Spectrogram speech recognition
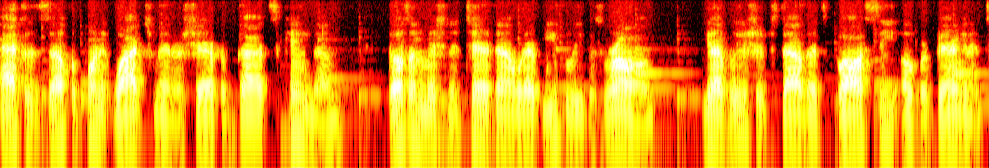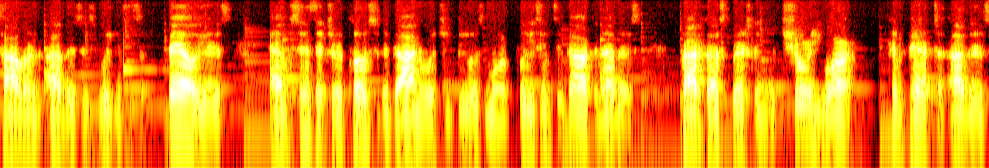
acts as a self appointed watchman or sheriff of God's kingdom, goes on a mission to tear down whatever you believe is wrong, you have leadership style that's bossy, overbearing, and intolerant of others' weaknesses or failures. Have a sense that you're closer to God and what you do is more pleasing to God than others. Proud of how spiritually mature you are compared to others.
